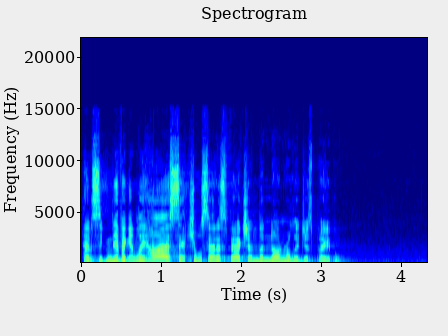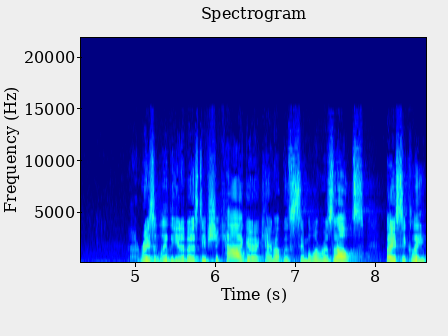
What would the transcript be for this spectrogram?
have significantly higher sexual satisfaction than non religious people. Uh, recently, the University of Chicago came up with similar results. Basically,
